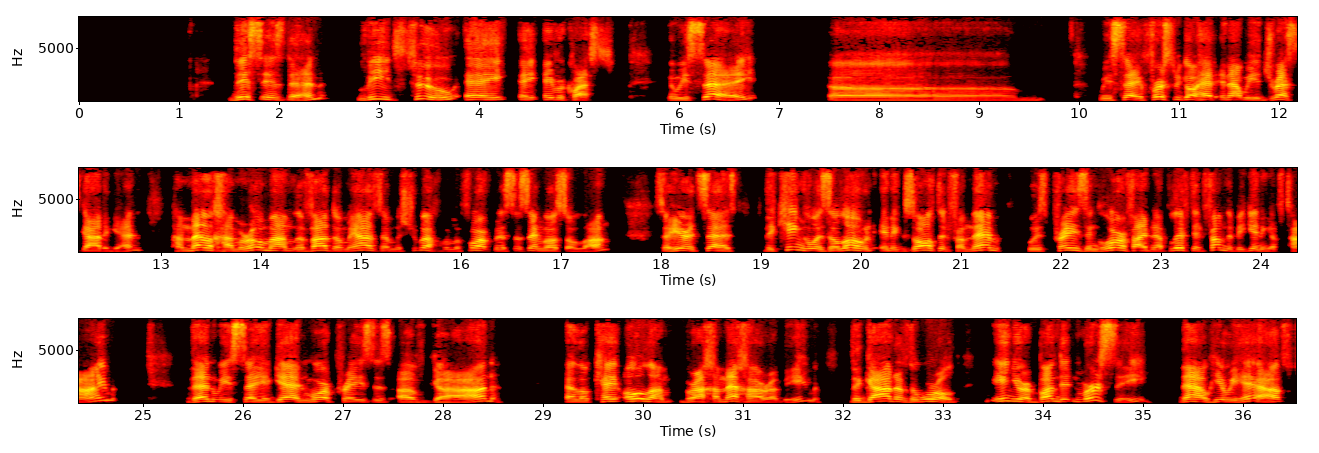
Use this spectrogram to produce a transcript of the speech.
This is then leads to a a, a request, and we say. Uh, we say first we go ahead and now we address God again. So here it says, the king who is alone and exalted from them, who is praised and glorified and uplifted from the beginning of time. Then we say again more praises of God. Elokei olam brachamecha rabim, the God of the world, in your abundant mercy. Now here we have,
